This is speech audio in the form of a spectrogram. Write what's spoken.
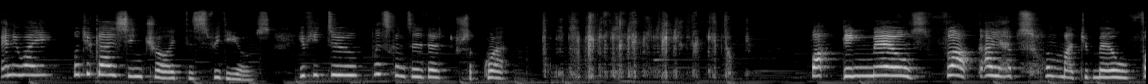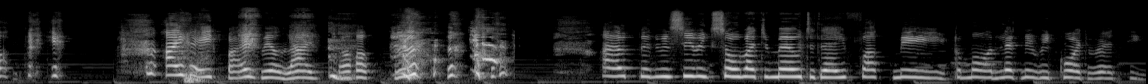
Anyway, hope you guys enjoyed these videos. If you do, please consider subscribe. Fucking mails! Fuck! I have so much mail. Fuck! I hate my real life, been receiving so much mail today. Fuck me. Come on, let me record already.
